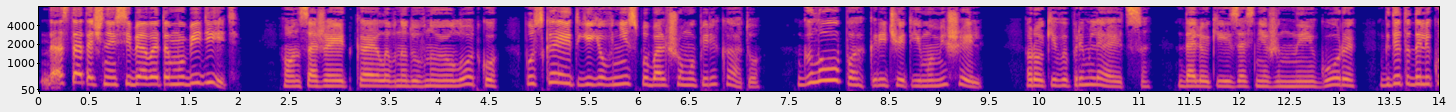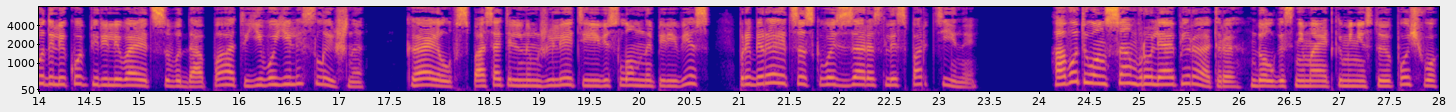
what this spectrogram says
«Достаточно себя в этом убедить». Он сажает Кайла в надувную лодку, пускает ее вниз по большому перекату. «Глупо!» — кричит ему Мишель. Рокки выпрямляется. Далекие заснеженные горы, где-то далеко-далеко переливается водопад, его еле слышно. Кайл в спасательном жилете и веслом наперевес пробирается сквозь заросли спортины. А вот и он сам в роли оператора, долго снимает каменистую почву,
